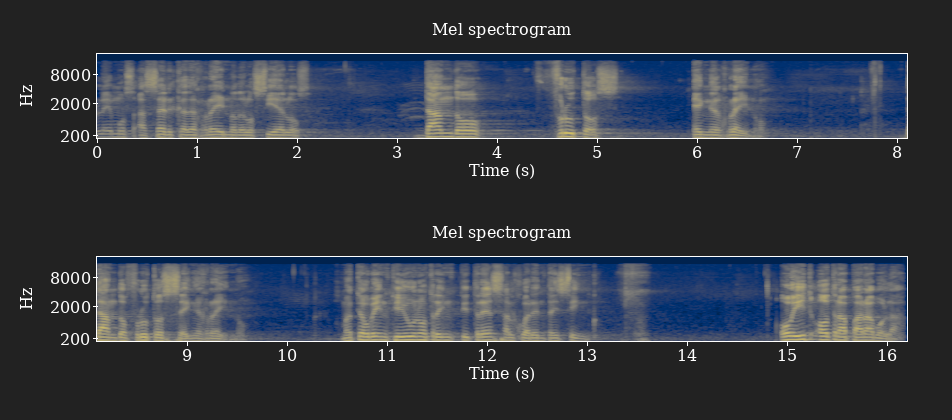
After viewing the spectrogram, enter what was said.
Hablemos acerca del reino de los cielos, dando frutos en el reino. Dando frutos en el reino. Mateo 21, 33 al 45. Oíd otra parábola.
